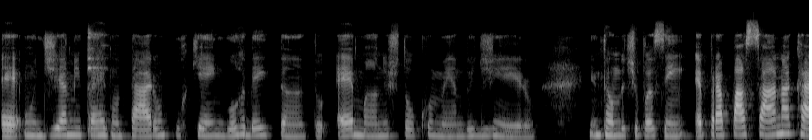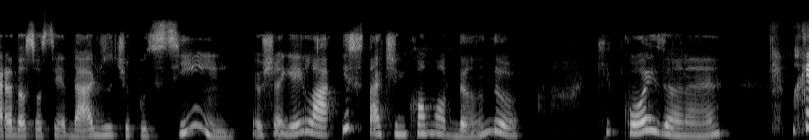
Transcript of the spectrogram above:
é, um dia me perguntaram por que engordei tanto. É, mano, estou comendo dinheiro. Então, do tipo assim, é para passar na cara da sociedade do tipo, sim, eu cheguei lá. Isso está te incomodando? Que coisa, né? Porque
